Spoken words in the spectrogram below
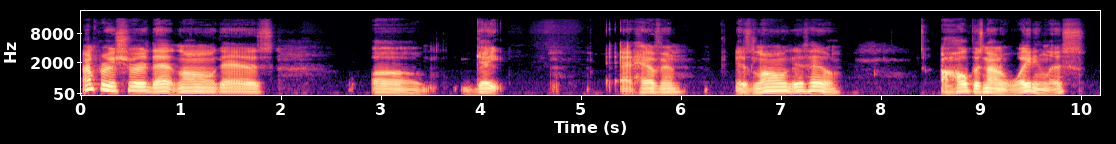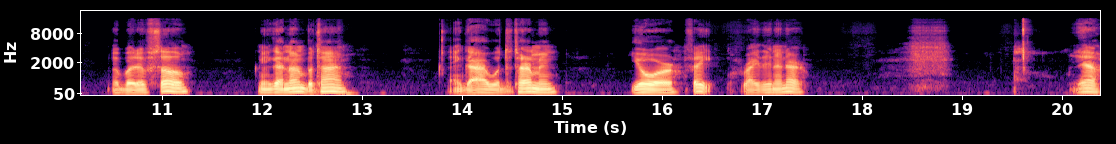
I'm pretty sure that long as uh, gate at heaven is long as hell. I hope it's not a waiting list, but if so, you ain't got nothing but time. And God will determine your fate right then and there. Yeah.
